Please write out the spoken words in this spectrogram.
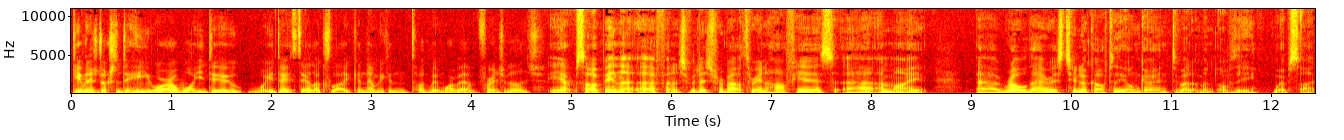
give an introduction to who you are, what you do, what your day to day looks like, and then we can talk a bit more about Furniture Village. Yep. So I've been at uh, Furniture Village for about three and a half years, uh, and my uh, role there is to look after the ongoing development of the website.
